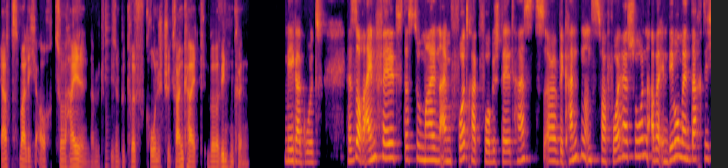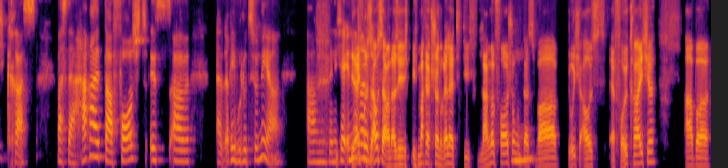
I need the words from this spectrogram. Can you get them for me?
erstmalig auch zu heilen, damit wir diesen Begriff chronische Krankheit überwinden können. Mega gut. Das ist auch ein Feld, das du mal in einem Vortrag vorgestellt hast. Äh, wir kannten uns zwar vorher schon, aber in dem Moment dachte ich, krass, was der Harald da forscht, ist äh, äh revolutionär. Ähm, wenn ich erinnere. Ja, ich muss auch sagen, also ich, ich mache ja schon relativ lange Forschung. Mhm. Das war durchaus erfolgreiche, aber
